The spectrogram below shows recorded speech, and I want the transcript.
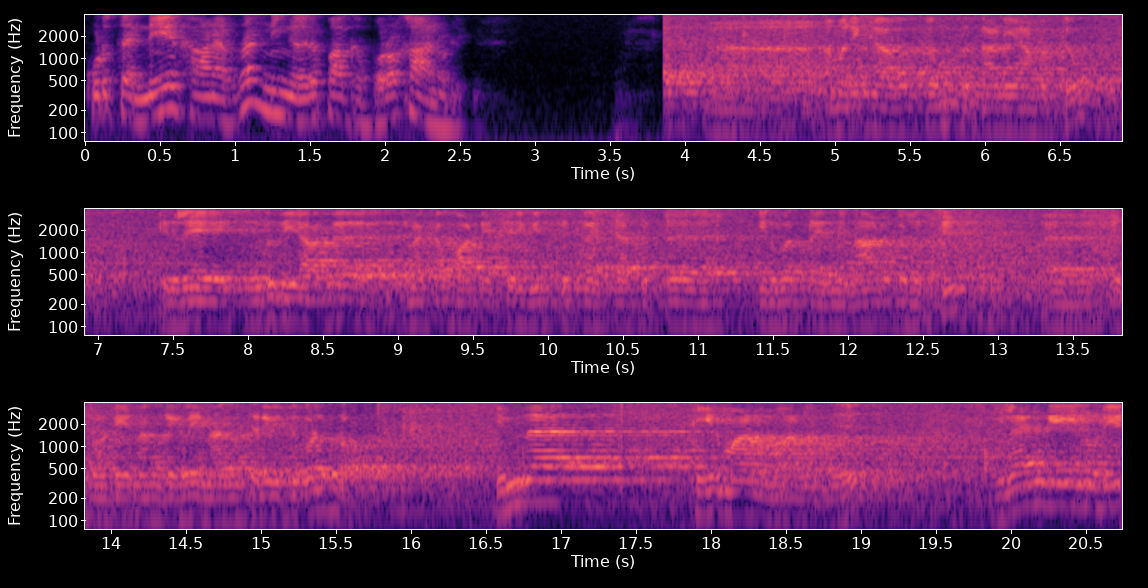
கொடுத்த நேர்காணல் தான் நீங்கள் அதை பார்க்க போகிற காணொளி. அமெரிக்காவுக்கும் பிரித்தானியாவுக்கும் இதிலே உறுதியாக இணக்கப்பாட்டை தெரிவித்து கைச்சாத்திட்ட இருபத்தைந்து நாடுகளுக்கு என்னுடைய எங்களுடைய நன்றிகளை நாங்கள் தெரிவித்துக் கொள்கிறோம். இந்த தீர்மானமானது இலங்கையினுடைய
